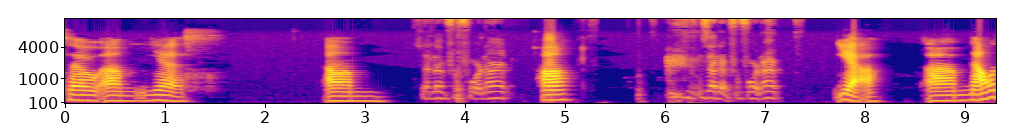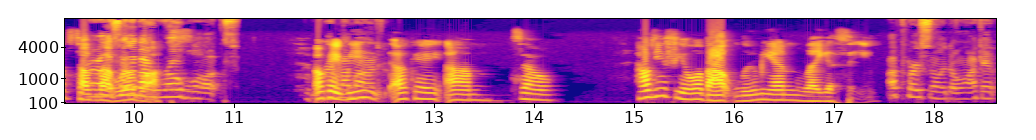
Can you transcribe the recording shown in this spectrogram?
So, um, yes. Um, Is that it for Fortnite? huh? is that it for Fortnite? Yeah. Um, now let's talk Alright, about let's Roblox. talk about Roblox. Okay, we mind. okay. Um, so how do you feel about Loomian Legacy? I personally don't like it.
